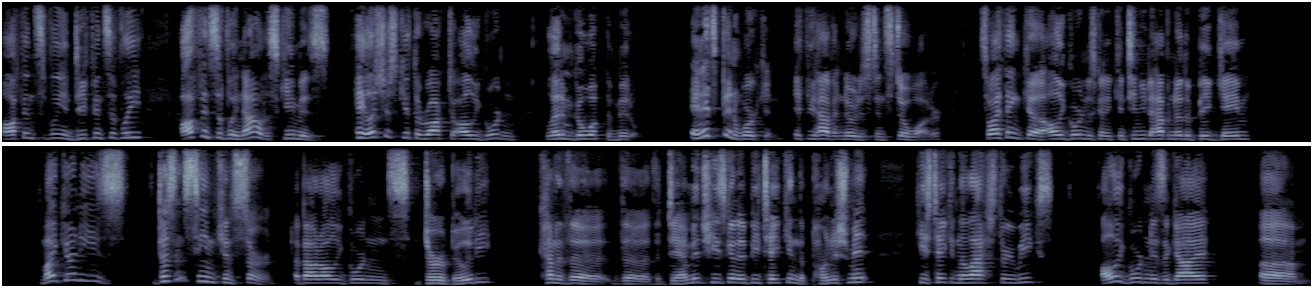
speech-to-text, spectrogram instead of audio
offensively and defensively. Offensively, now the scheme is hey, let's just get the rock to Ollie Gordon, let him go up the middle. And it's been working, if you haven't noticed, in Stillwater. So I think uh, Ollie Gordon is going to continue to have another big game. Mike Gundy's doesn't seem concerned about Ollie Gordon's durability, kind of the the the damage he's going to be taking, the punishment he's taken the last three weeks. Ollie Gordon is a guy um,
